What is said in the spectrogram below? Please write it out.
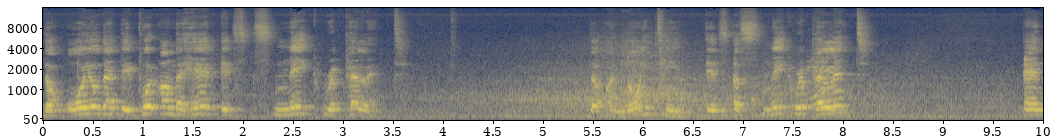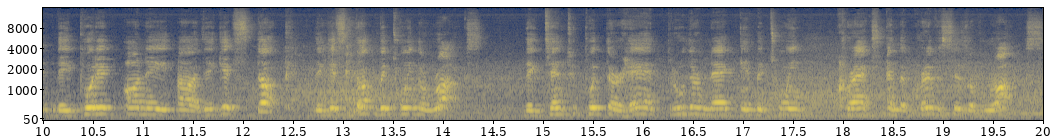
the oil that they put on the head, it's snake repellent. The anointing, it's a snake repellent. And they put it on a, uh, they get stuck. They get stuck between the rocks. They tend to put their head through their neck in between cracks and the crevices of rocks.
